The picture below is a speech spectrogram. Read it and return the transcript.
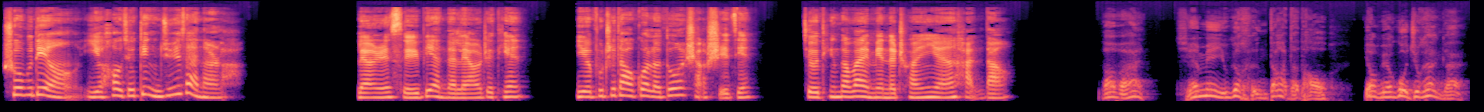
说不定以后就定居在那儿了。两人随便的聊着天，也不知道过了多少时间，就听到外面的传言喊道：“老板，前面有个很大的岛，要不要过去看看？”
